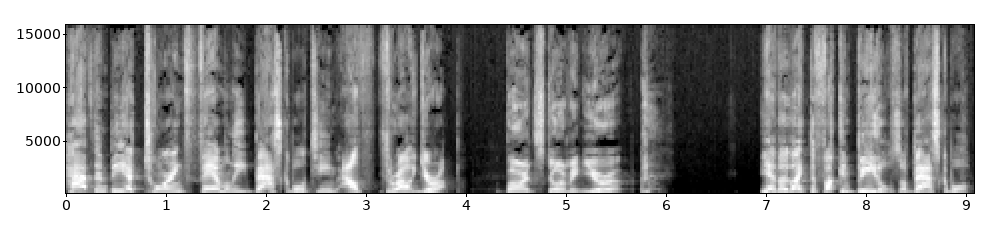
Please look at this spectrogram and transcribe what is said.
Have them be a touring family basketball team out throughout Europe. Barnstorming Europe. Yeah, they're like the fucking Beatles of basketball.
